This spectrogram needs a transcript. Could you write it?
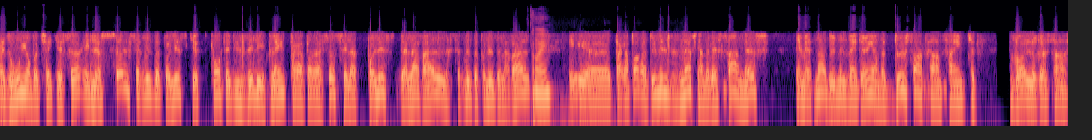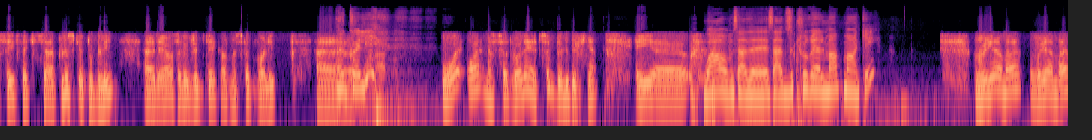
Elle dit oui, on va checker ça. Et le seul service de police qui a comptabilisé les plaintes par rapport à ça, c'est la police de Laval, le service de police de Laval. Oui. Et euh, par rapport à 2019, il y en avait 109. Et maintenant, en 2021, il y en a 235 vols recensés. Fait que ça a plus que doublé. Euh, D'ailleurs, c'est là que j'habitais quand je me suis fait voler. Euh, Un colis? Ouais, ouais, je me suis fait voler un tube de lubrifiant. Et euh, Wow, ça, a- ça a dû cruellement te manquer? Vraiment, vraiment.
